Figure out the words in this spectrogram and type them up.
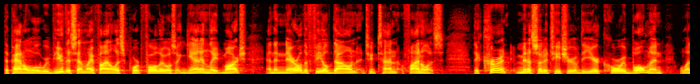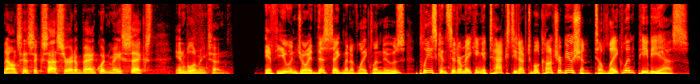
The panel will review the semifinalist portfolios again in late March and then narrow the field down to 10 finalists. The current Minnesota Teacher of the Year, Corey Bowman, will announce his successor at a banquet May 6th in Bloomington. If you enjoyed this segment of Lakeland News, please consider making a tax-deductible contribution to Lakeland PBS.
